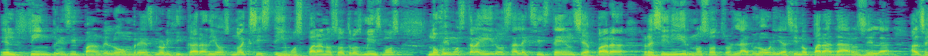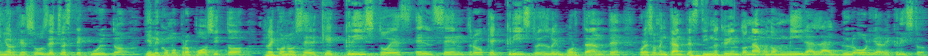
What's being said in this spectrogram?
el fin principal del hombre es glorificar a Dios. No existimos para nosotros mismos, no fuimos traídos a la existencia para recibir nosotros la gloria, sino para dársela al Señor Jesús. De hecho, este culto tiene como propósito reconocer que Cristo es el centro, que Cristo es lo importante. Por eso me encanta este himno que hoy entonamos, no, mira la gloria de Cristo.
